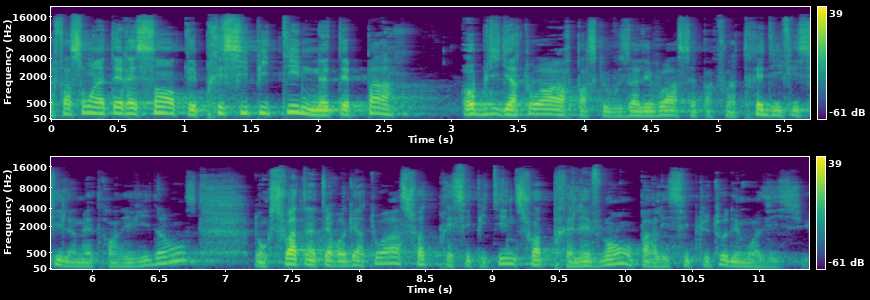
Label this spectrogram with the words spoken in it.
de façon intéressante, les précipitines n'étaient pas obligatoire, parce que vous allez voir, c'est parfois très difficile à mettre en évidence. Donc, soit interrogatoire, soit précipitine, soit prélèvement. On parle ici plutôt des moisissures.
